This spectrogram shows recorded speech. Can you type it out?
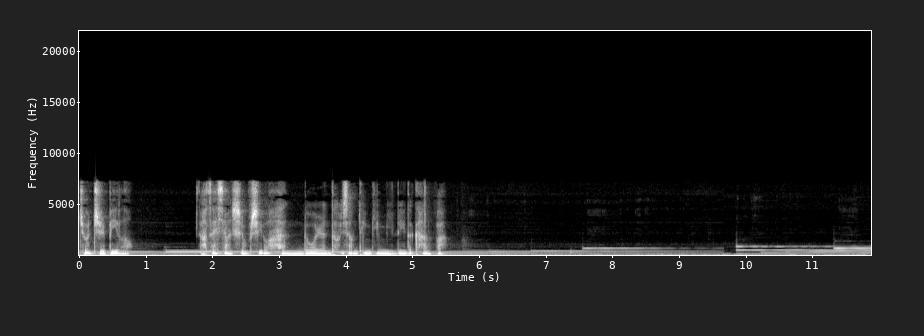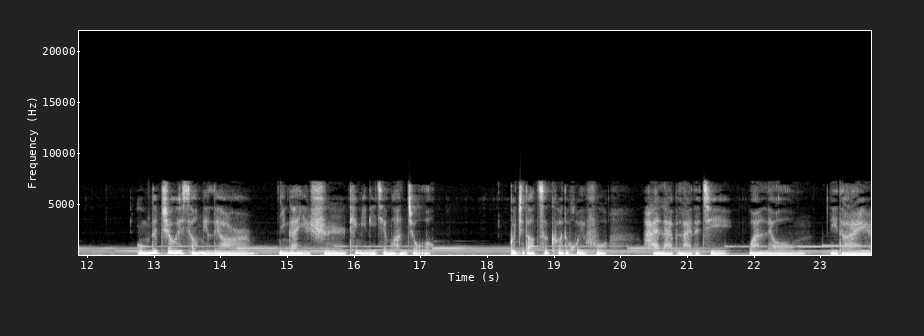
就执笔了。我在想，是不是有很多人都想听听米粒的看法？我们的这位小米粒儿。应该也是听米粒节目很久了，不知道此刻的回复还来不来得及挽留你的爱人。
